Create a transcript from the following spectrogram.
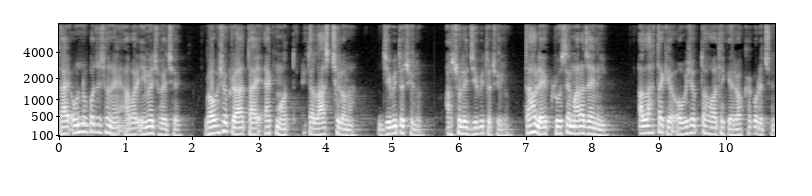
তাই অন্য পজিশনে আবার ইমেজ হয়েছে। গবেষকরা তাই একমত, এটা লাশ ছিল না, জীবিত ছিল। আসলে জীবিত ছিল। তাহলে ক্রুসে মারা যায়নি। আল্লাহ তাকে অভিশপ্ত হওয়া থেকে রক্ষা করেছেন।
